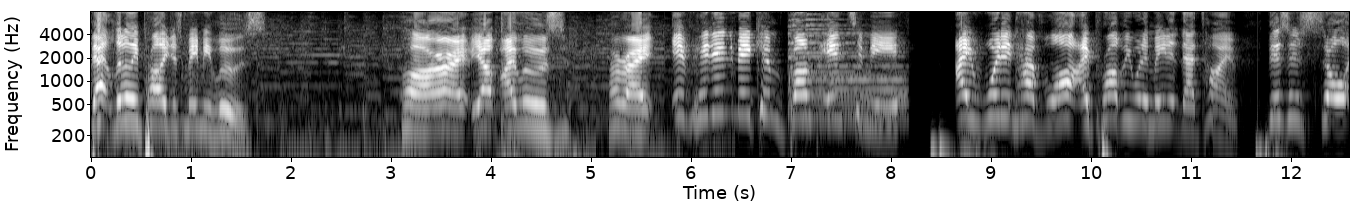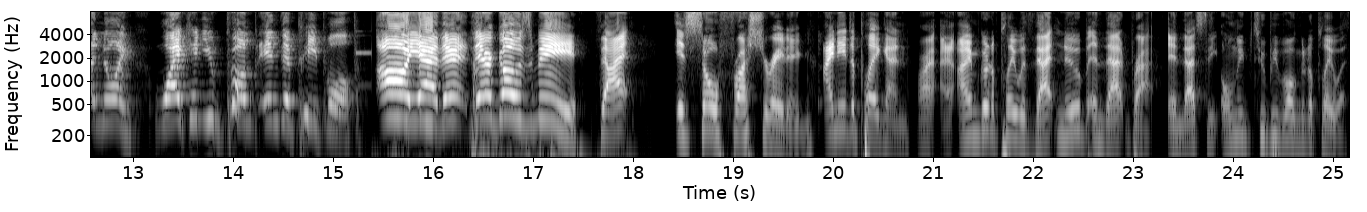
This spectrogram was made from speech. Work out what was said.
That literally probably just made me lose. Oh, all right, yep, I lose. All right. If he didn't make him bump into me, I wouldn't have lost. I probably would have made it that time. This is so annoying. Why can you bump into people? Oh, yeah, there, there goes me. That is so frustrating. I need to play again. All right, I, am going to play with that noob and that brat. And that's the only two people I'm going to play with.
